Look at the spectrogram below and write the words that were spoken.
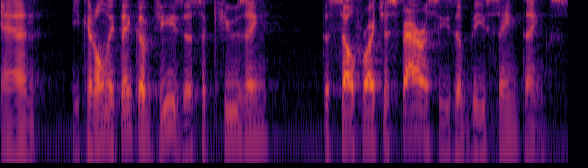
and you can only think of Jesus accusing the self righteous Pharisees of these same things.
